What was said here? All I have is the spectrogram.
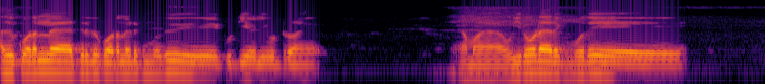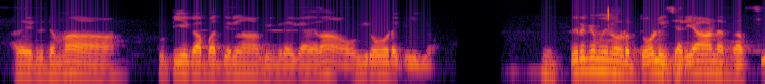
அது குடலில் திருக்க குடல் எடுக்கும்போது குட்டியை வெளியே விட்ருவாங்க நம்ம உயிரோட இருக்கும்போதே அதை எடுத்துட்டோம்னா குட்டியை காப்பாற்றிடலாம் அப்படிங்கிறதுக்காக தான் உயிரோட கிழிக்கும் திருக்க மீனோட தோல் சரியான ரஃப்பு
